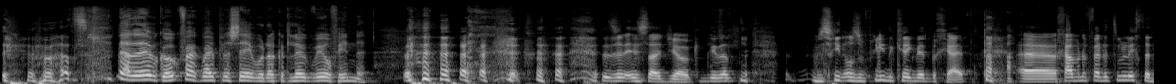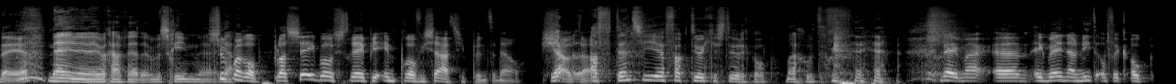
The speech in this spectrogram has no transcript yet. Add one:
Wat? Nou, dat heb ik ook vaak bij placebo, dat ik het leuk wil vinden. Dit is een inside joke. Ik denk dat misschien onze vriendenkring dit begrijpt. Eh, gaan we er verder toelichten? Nee, hè? Nee, nee, nee, we gaan verder. Misschien. eh, Zoek ja. maar op placebo-improvisatie.nl. Shout Ja, advertentiefactuurtje stuur ik op. Maar goed. Nee, maar ehm, ik weet nou niet of ik ook,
